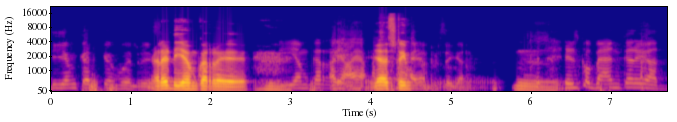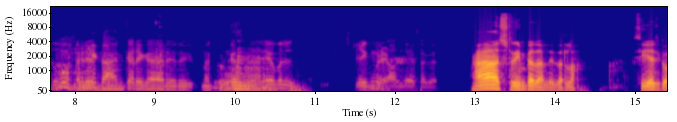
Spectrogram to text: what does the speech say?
डीएम करके बोल रहे हैं। अरे डीएम कर रहे हैं। डीएम कर रहे अरे आया या स्ट्रीम। हम्म, इसको बैन करेगा दो अरे बैन करेगा अरे अरे नको हम्म। कैसे डिसेबल एक मिनट। डाल दे ऐसा कर। हाँ स्ट्रीम पे डाल इधर ला। सीएच को।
